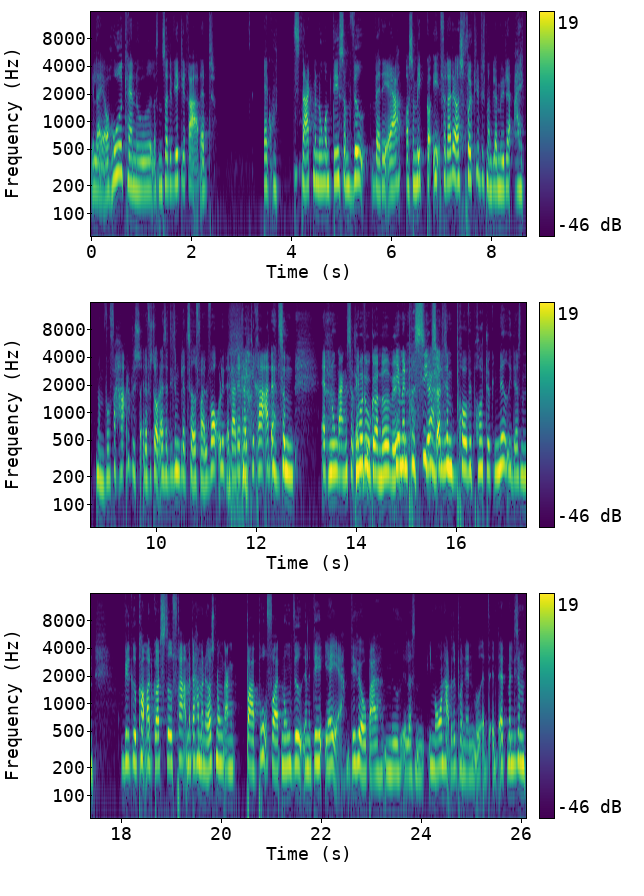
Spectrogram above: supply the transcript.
eller jeg overhovedet kan noget, eller sådan, så er det virkelig rart, at jeg kunne snakke med nogen om det, som ved, hvad det er, og som ikke går ind, for der er det også frygteligt, hvis man bliver mødt af, ej, men hvorfor har du det så? Eller forstår du, altså det ligesom bliver taget for alvorligt, at der er det rigtig rart, at sådan, at nogle gange... Så, det må at du gøre noget ved. Jamen præcis, ja. og ligesom prøve, vi prøver at dykke ned i det, sådan, hvilket kommer et godt sted fra, men der har man jo også nogle gange bare brug for, at nogen ved, jamen det, ja ja, det hører jo bare med, eller sådan, i morgen har du det på en anden måde. At, at, at man ligesom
